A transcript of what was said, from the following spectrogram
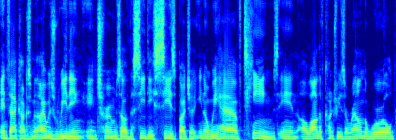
In fact, Congressman, I was reading in terms of the CDC's budget. You know, we have teams in a lot of countries around the world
